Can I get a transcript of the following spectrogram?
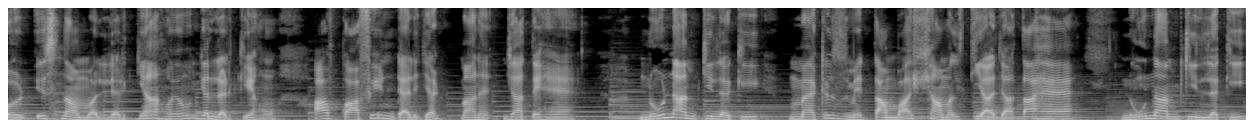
और इस नाम वाली लड़कियाँ हों या लड़के हों, आप काफ़ी इंटेलिजेंट माने जाते हैं। नूर नाम की लकी मेटल्स में तांबा शामिल किया जाता है। नूर नाम की लकी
